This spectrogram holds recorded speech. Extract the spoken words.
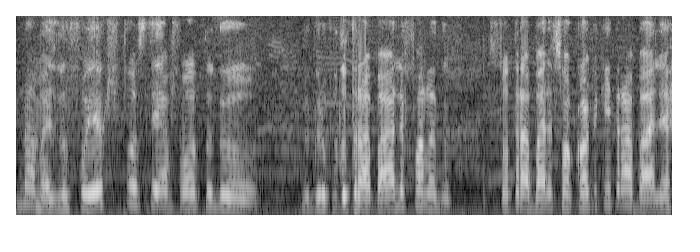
Não, mas não foi eu que postei a foto do, do grupo do trabalho falando só trabalha, só come quem trabalha.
